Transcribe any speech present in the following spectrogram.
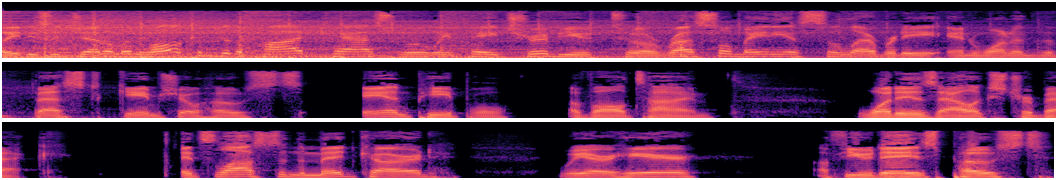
Ladies and gentlemen, welcome to the podcast where we pay tribute to a WrestleMania celebrity and one of the best game show hosts and people of all time. What is Alex Trebek? It's lost in the mid card. We are here a few days post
